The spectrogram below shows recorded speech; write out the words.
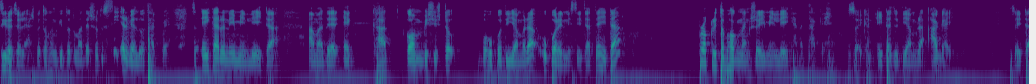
জিরো চলে আসবে। তখন কিন্তু তোমাদের শুধু সি এর ভ্যালু থাকবে। তো এই কারণেই মেনলি এটা আমাদের এক ঘাত কম বিশিষ্ট বহুপদী আমরা উপরে নিছি, যাতে এটা প্রকৃত ভগ্নাংশই মিললে এখানে সো এখানে এইটা যদি আমরা আগাই সো এটা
